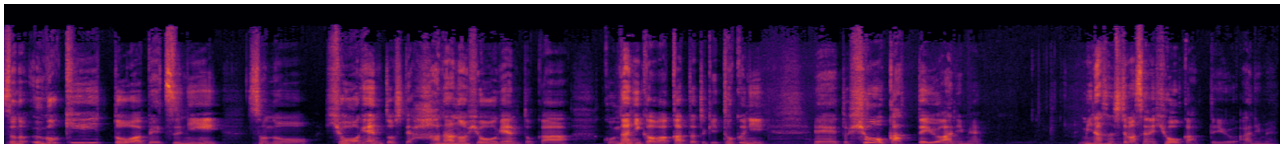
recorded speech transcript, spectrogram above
その動きとは別に、その表現として花の表現とかこう何か分かった時特に、えーと「評価」っていうアニメ。皆さん知ってますかね？評価っていうアニメ。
